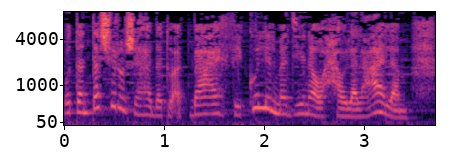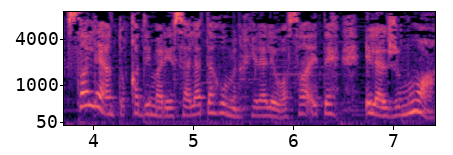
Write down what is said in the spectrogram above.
وتنتشر شهادة أتباعه في كل المدينة وحول العالم. صلي أن تقدم رسالته من خلال وسائطه إلى الجموع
